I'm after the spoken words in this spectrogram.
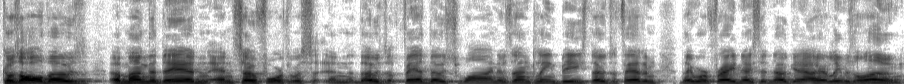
because all those among the dead and, and so forth was, and those that fed those swine, those unclean beasts, those that fed them, they were afraid and they said, No, get out of here, leave us alone.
